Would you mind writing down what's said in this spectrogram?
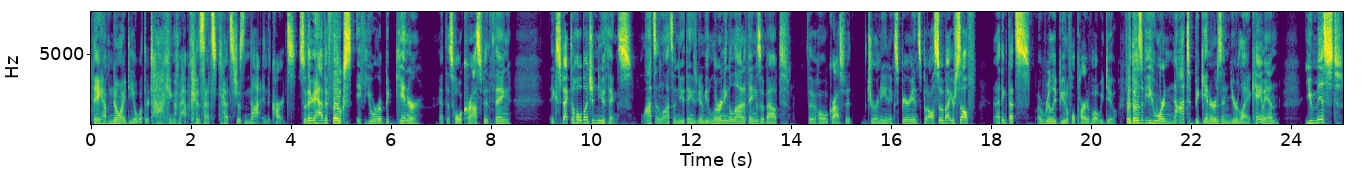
they have no idea what they're talking about because that's that's just not in the cards. So there you have it, folks. If you're a beginner at this whole CrossFit thing, expect a whole bunch of new things. Lots and lots of new things. You're going to be learning a lot of things about the whole CrossFit journey and experience, but also about yourself. I think that's a really beautiful part of what we do. For those of you who are not beginners and you're like, hey man, you missed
